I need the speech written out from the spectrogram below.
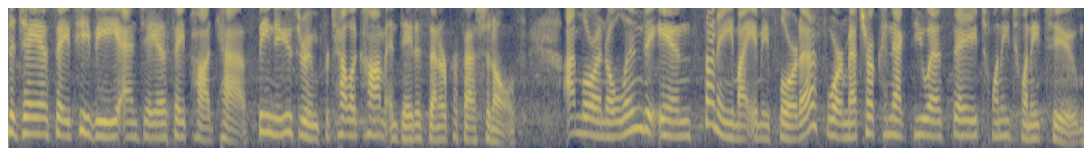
to JSA TV and JSA Podcast, the newsroom for telecom and data center professionals. I'm Laura Noland in sunny Miami, Florida for Metro Connect USA 2022.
